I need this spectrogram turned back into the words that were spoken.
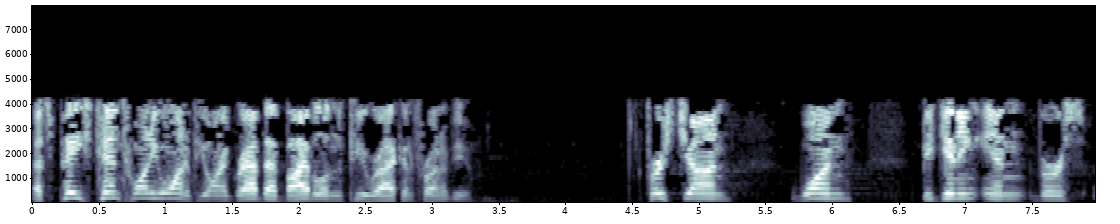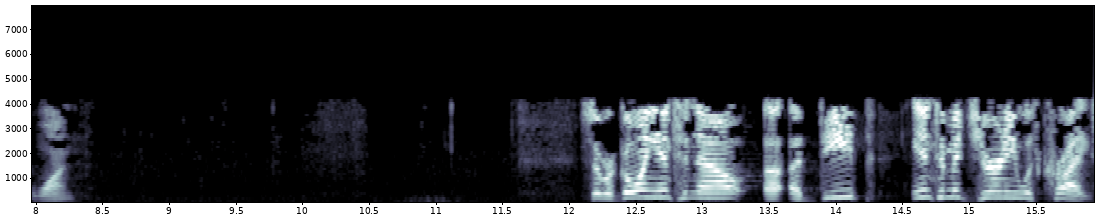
That's page 1021 if you want to grab that Bible in the pew rack in front of you. 1 John 1, beginning in verse 1. So we're going into now a, a deep, intimate journey with Christ.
